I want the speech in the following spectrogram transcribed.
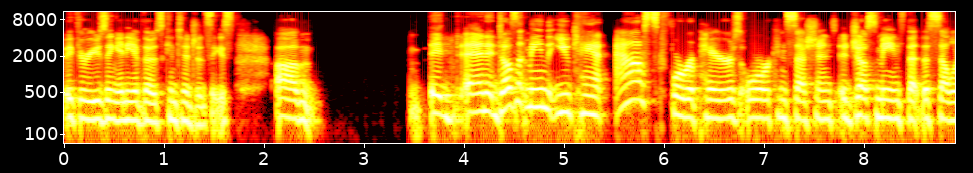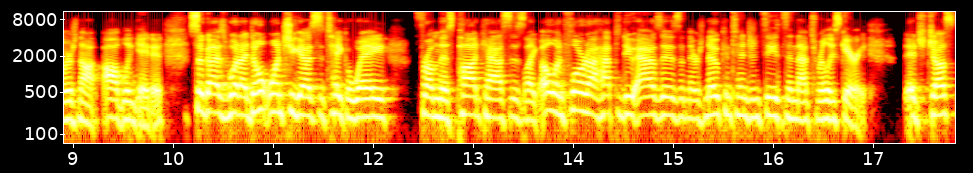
if you're using any of those contingencies. Um, it, and it doesn't mean that you can't ask for repairs or concessions. It just means that the seller's not obligated. So, guys, what I don't want you guys to take away from this podcast is like, oh, in Florida, I have to do as is and there's no contingencies. And that's really scary. It's just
